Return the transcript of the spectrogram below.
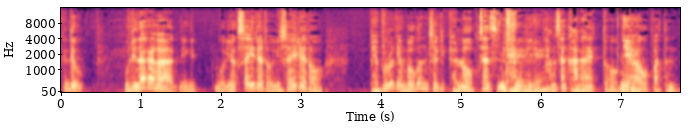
근데 우리나라가 이게 뭐 역사 이래로 유사 이래로 배부르게 먹은 적이 별로 없지 않습니까? 네, 예. 항상 가난했던 예. 배가 고팠던 음,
